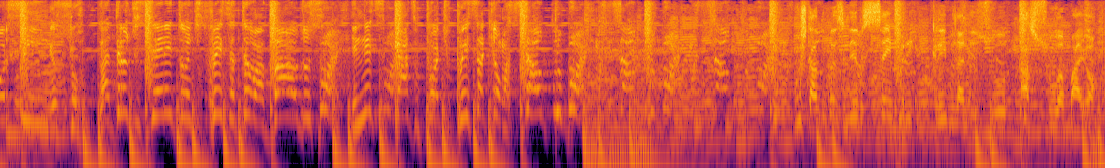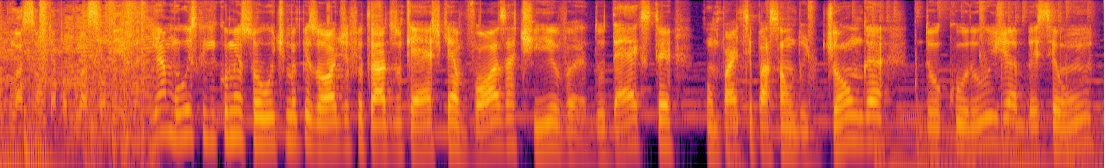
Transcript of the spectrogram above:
cor sim. Eu sou ladrão de cena, então dispensa teu aval dos E nesse caso pode pensar que é um assalto, boy. Assalto, boy. O Estado brasileiro sempre criminalizou a sua maior população, que é a população negra. E a música que começou o último episódio Filtrados no Cast, que é a Voz Ativa, do Dexter, com participação do Jonga, do Coruja, BC1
